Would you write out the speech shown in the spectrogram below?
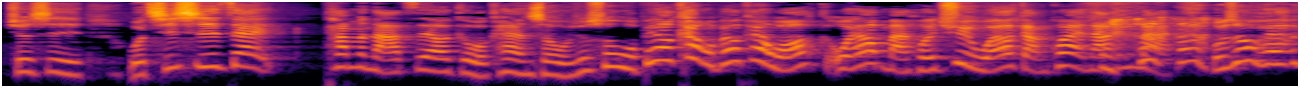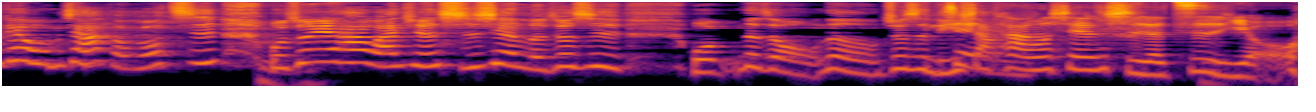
就是我其实，在。他们拿资料给我看的时候，我就说：“我不要看，我不要看，我要我要买回去，我要赶快哪里买？” 我说：“我要给我们家狗狗吃。”我说：“因为它完全实现了，就是我那种那种就是理想健康现实的自由。”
